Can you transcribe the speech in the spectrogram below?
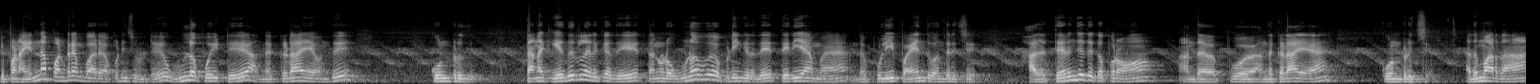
இப்போ நான் என்ன பண்ணுறேன் பாரு அப்படின்னு சொல்லிட்டு உள்ளே போயிட்டு அந்த கிடாயை வந்து கொன்றுது. தனக்கு எதிரில் இருக்கிறது தன்னோட உணவு அப்படிங்கிறதே தெரியாமல் இந்த புலி பயந்து வந்துருச்சு. அதை தெரிஞ்சதுக்கப்புறம் அந்த பு- அந்த கிடாயை கொன்றுச்சு. அது மாதிரி தான்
